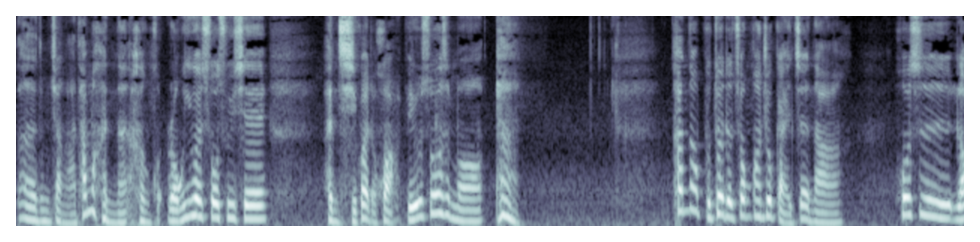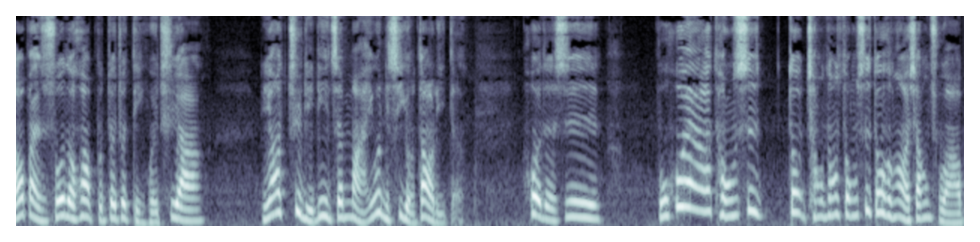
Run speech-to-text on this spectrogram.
呃，怎么讲啊？他们很难很容易会说出一些很奇怪的话，比如说什么看到不对的状况就改正啊，或是老板说的话不对就顶回去啊。你要据理力争嘛，因为你是有道理的，或者是不会啊，同事都同同同事都很好相处啊，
